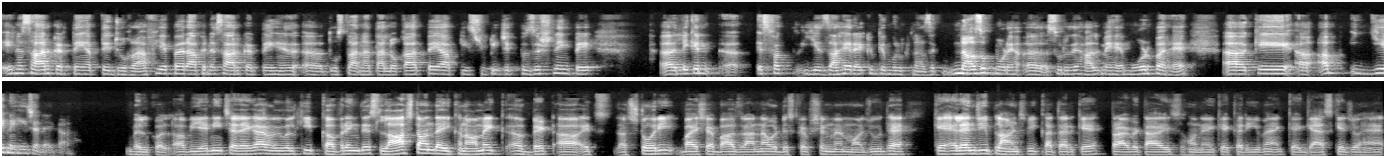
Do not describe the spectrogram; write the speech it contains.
انحصار کرتے ہیں اپنے جغرافیے پر، آپ انحصار کرتے ہیں دوستانہ تعلقات پہ، آپ کی اسٹریٹجک پوزیشننگ پہ۔ لیکن اس وقت یہ ظاہر ہے کیونکہ ملک نازک نازک موڑ صورت حال میں ہے، موڑ پر ہے کہ اب یہ نہیں چلے گا۔ بالکل، اب یہ نہیں چلے گا۔ We will keep covering this last on the economic but it's story by Shahbaz Rana وہ ڈسکرپشن میں موجود ہے کہ ایل این جی پلانٹس بھی قطر کے پرائیویٹائز ہونے کے قریب ہیں، کہ گیس کے جو ہیں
